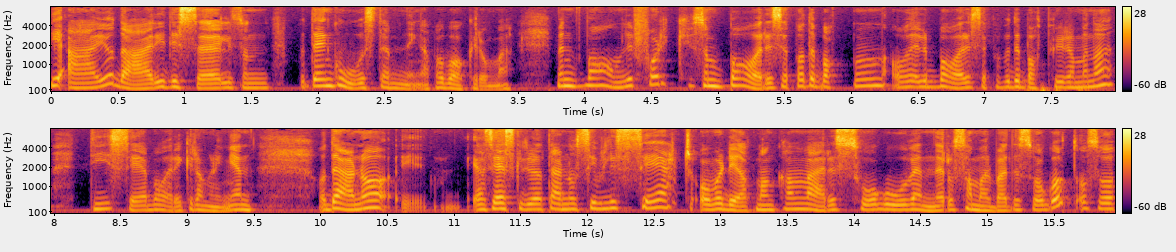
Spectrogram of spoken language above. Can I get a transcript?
De er jo der i disse liksom, den gode stemninga på bakrommet. Men vanlige folk som bare ser på debatten, eller bare ser på debattprogrammene, de ser bare kranglingen. Og det er noe, altså Jeg skriver at det er noe sivilisert over det at man kan være så gode venner og samarbeide så godt, og så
